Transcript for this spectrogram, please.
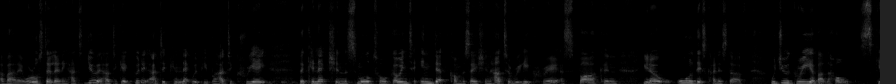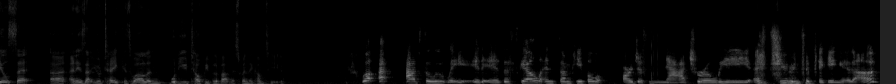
about it. We're all still learning how to do it, how to get good at, it, how to connect with people, how to create the connection, the small talk, go into in-depth conversation, how to really create a spark, and you know all of this kind of stuff. Would you agree about the whole skill set? Uh, and is that your take as well? And what do you tell people about this when they come to you? Well, absolutely. It is a skill, and some people are just naturally attuned to picking it up,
